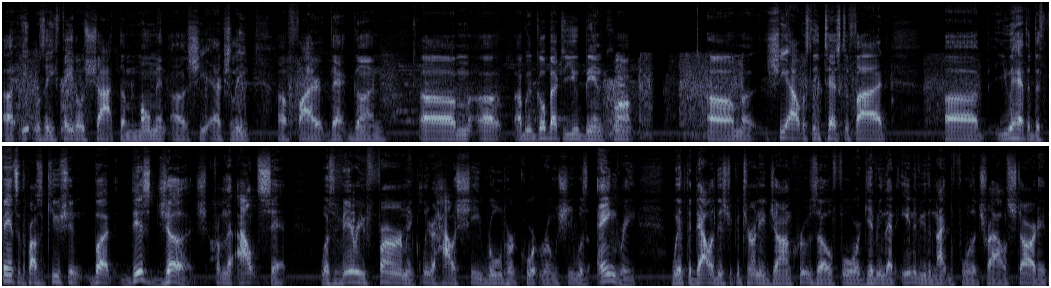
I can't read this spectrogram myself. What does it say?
uh, it was a fatal shot the moment uh, she actually uh, fired that gun. Um, I'm going to go back to you, Ben Crump. Um, she obviously testified uh, you had the defense and the prosecution, but this judge from the outset was very firm and clear how she ruled her courtroom. She was angry with the Dallas District Attorney John Creuzot for giving that interview the night before the trial started.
